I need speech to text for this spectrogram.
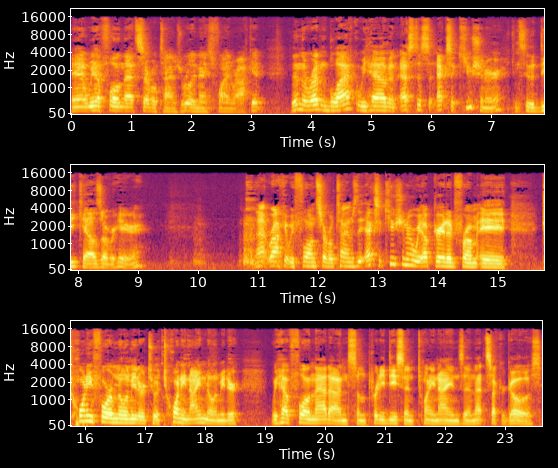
and we have flown that several times. Really nice flying rocket. Then the red and black, we have an Estes Executioner. You can see the decals over here. That rocket we've flown several times. The Executioner we upgraded from a 24 millimeter to a 29 millimeter. We have flown that on some pretty decent 29s, and that sucker goes.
